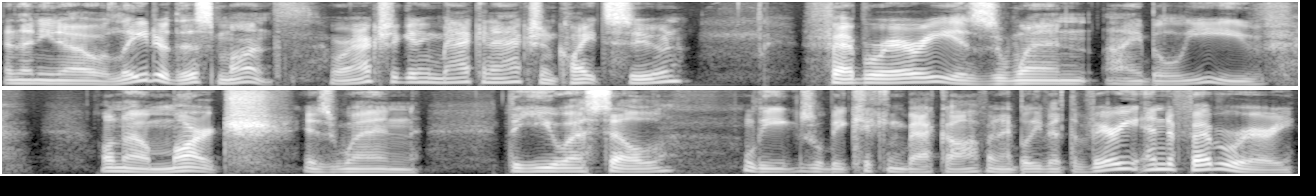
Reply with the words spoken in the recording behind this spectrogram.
And then, you know, later this month, we're actually getting back in action quite soon. February is when I believe, well, no, March is when the USL leagues will be kicking back off. And I believe at the very end of February,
